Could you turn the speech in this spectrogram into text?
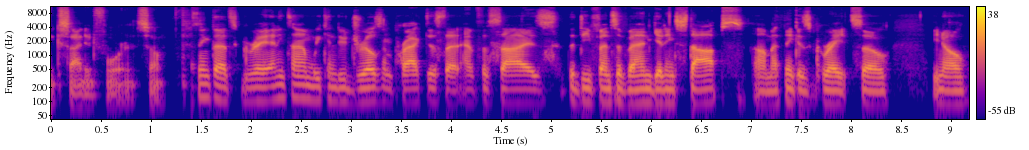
excited for it. So I think that's great. Anytime we can do drills in practice that emphasize the defensive end getting stops, um, I think is great. So, you know,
